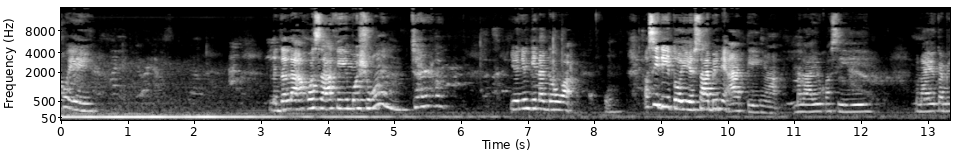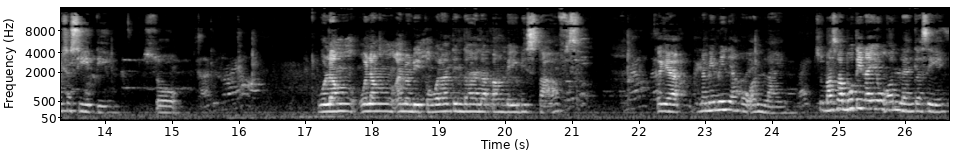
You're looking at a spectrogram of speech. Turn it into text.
ako eh. Nadala ako sa aking emosyon. Charot. 'Yun yung ginagawa ko. Kasi dito, eh, sabi ni ate nga, malayo kasi, malayo kami sa city. So, walang, walang ano dito, walang tindahan na pang baby stuffs. Kaya, namimili ako online. So, mas mabuti na yung online kasi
